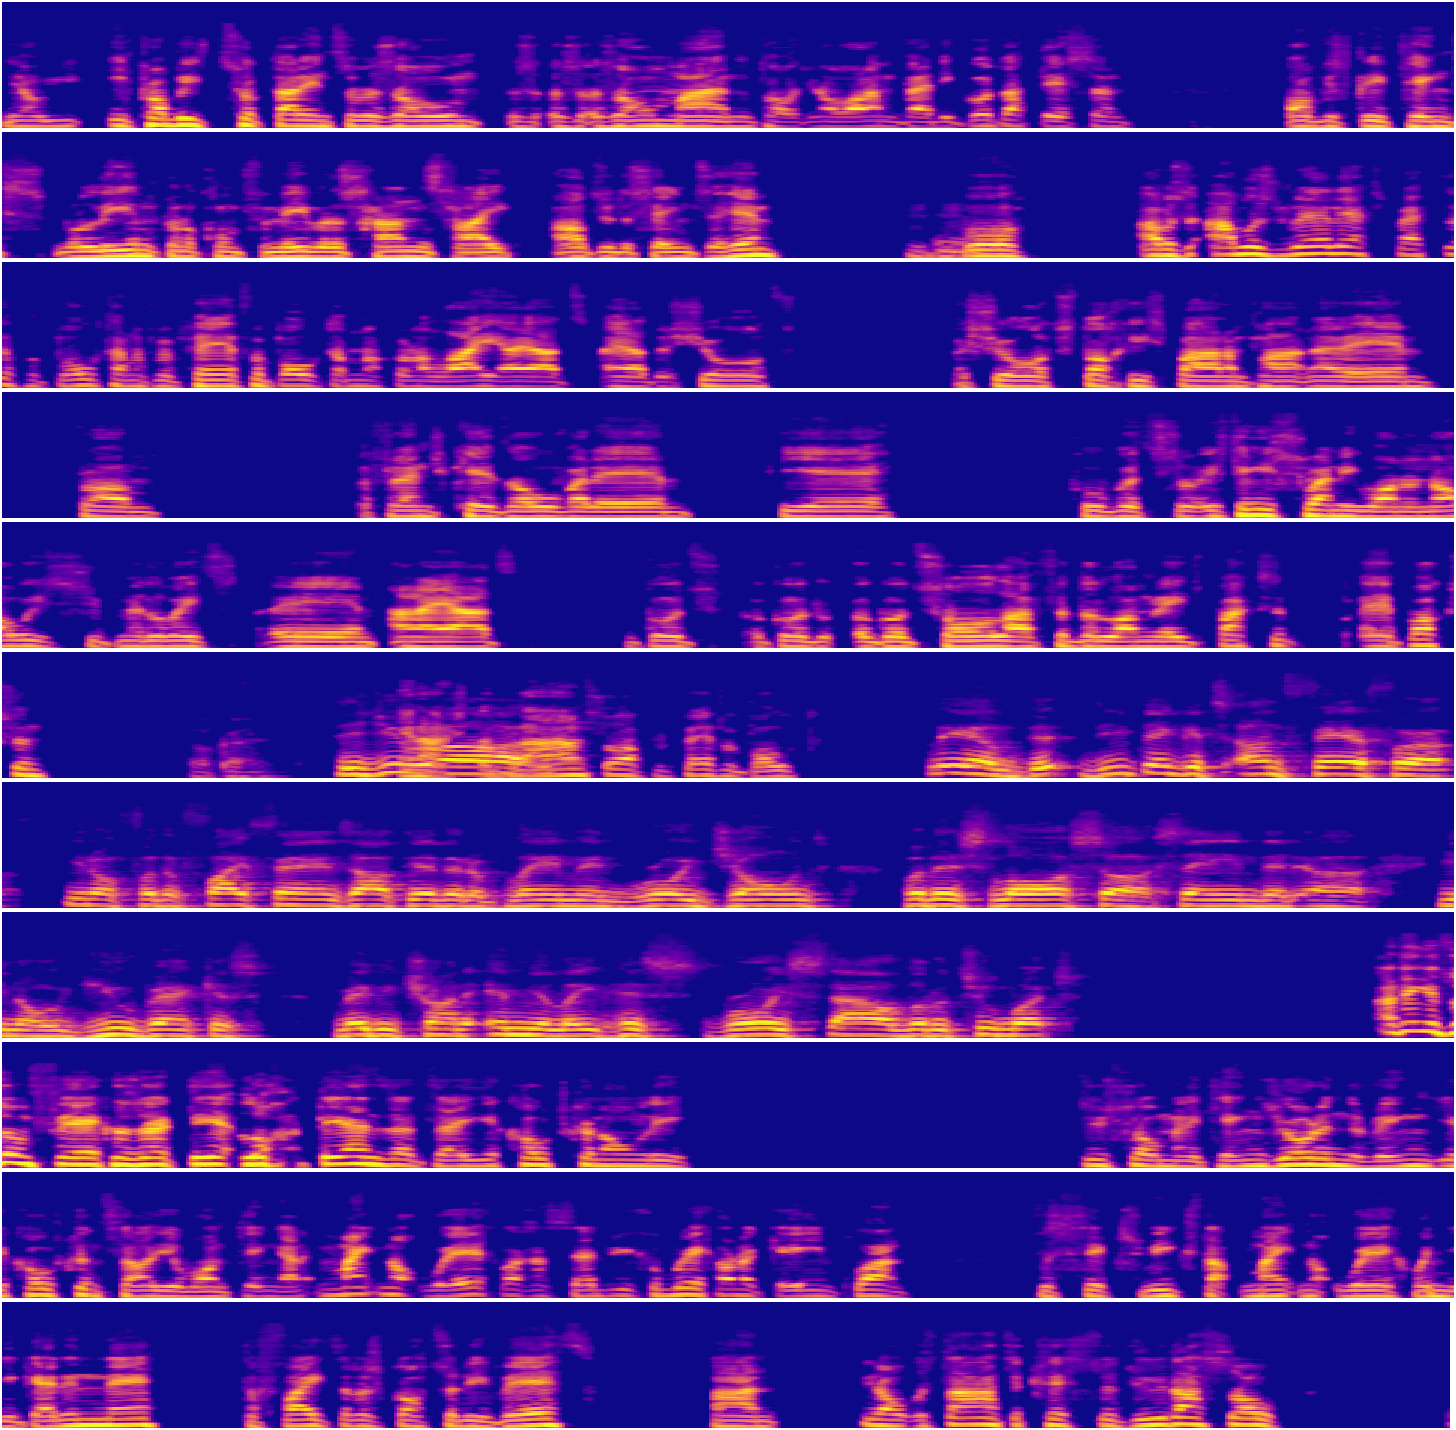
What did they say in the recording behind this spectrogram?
you know he, probably took that into his own his, his, own mind and thought, you know what, I'm very good at this, and obviously thinks, well, Liam's going to come for me with his hands high. I'll do the same to him. Mm-hmm. But I was I was really expecting for both, and I prepared for both. I'm not going to lie. I had I had a short a short, stocky sparring partner um, from a French kid over um, Pierre Hubert. So I think he's 21 and oh, he's super middleweight. Um, and I had a good, a good, a good soul for the long range box, uh, boxing. Okay. Did you? In uh, Brown, so I prepare for both. Liam, do, do you think it's unfair for you know for the fight fans out there that are blaming Roy Jones for this loss, uh, saying that uh, you know Eubank is maybe trying to emulate his Roy style a little too much? I think it's unfair because at the look at the end of the day, your coach can only do so many things. You're in the ring, your coach can tell you one thing, and it might not work. Like I said, you can work on a game plan for six weeks. That might not work when you get in there. The fighter has got to revert, and you know it was down to Chris to do that. So,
